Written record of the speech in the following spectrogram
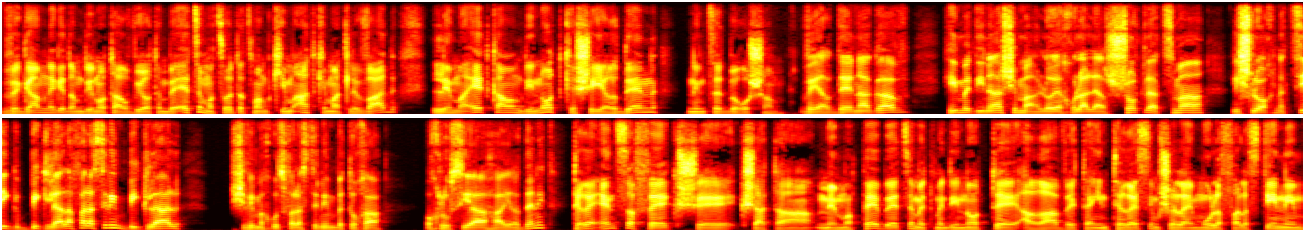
וגם נגד המדינות הערביות, הם בעצם מצאו את עצמם כמעט כמעט לבד, למעט כמה מדינות כשירדן נמצאת בראשם. וירדן אגב, היא מדינה שמה, לא יכולה להרשות לעצמה לשלוח נציג בגלל הפלסטינים, בגלל 70% פלסטינים בתוכה. האוכלוסייה הירדנית? תראה, אין ספק שכשאתה ממפה בעצם את מדינות אה, ערב ואת האינטרסים שלהם מול הפלסטינים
